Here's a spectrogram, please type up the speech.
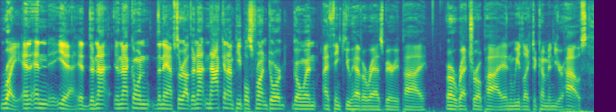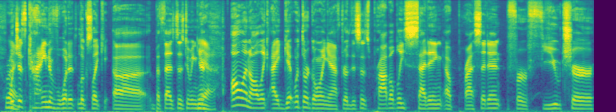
Right, and and yeah, it, they're not they're not going the Napster route. They're not knocking on people's front door, going, "I think you have a Raspberry Pi or a RetroPie, and we'd like to come into your house," Right. which is kind of what it looks like uh, Bethesda's doing here. Yeah. All in all, like I get what they're going after. This is probably setting a precedent for future.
